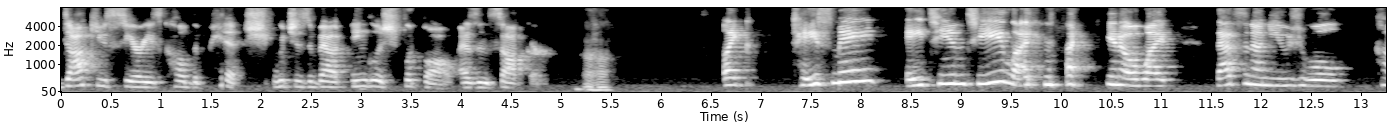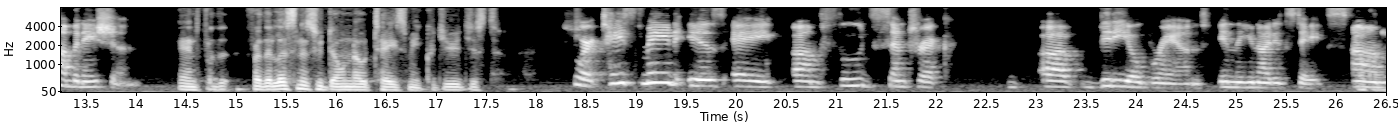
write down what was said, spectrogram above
docu series called The Pitch, which is about English football, as in soccer. Uh huh. Like Tastemade, AT and T, like, like you know, like that's an unusual combination. And for the for the listeners who don't know Tastemade, could you just Sure. Tastemade is a um, food centric uh, video brand in the United States. Um, okay.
